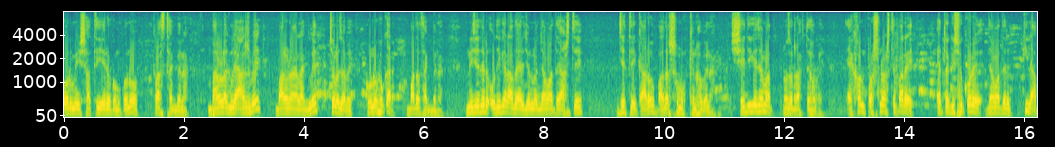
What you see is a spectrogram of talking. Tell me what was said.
কর্মী, সাথী এরকম কোনো ক্লাস থাকবে না। ভালো লাগলে আসবে, ভালো না লাগলে চলে যাবে। কোনো প্রকার বাধা থাকবে না। নিজেদের অধিকার আদায়ের জন্য জামাতে আসতে যেতে কারও বাধার সম্মুখীন হবে না। সেই দিকে জামাত নজর রাখতে হবে। এখন প্রশ্ন আসতে পারে, এত কিছু করে জামাতের কী লাভ?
